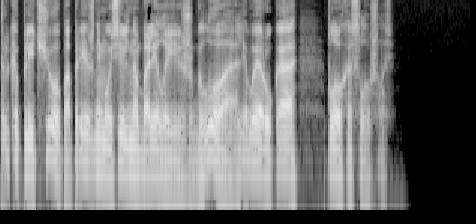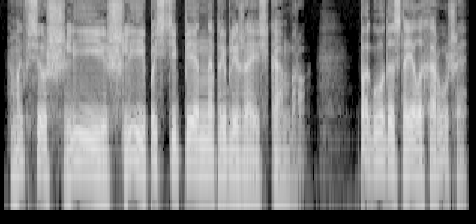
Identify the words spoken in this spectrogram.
только плечо по-прежнему сильно болело и жгло, а левая рука плохо слушалась. Мы все шли и шли, постепенно приближаясь к Амбру. Погода стояла хорошая,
